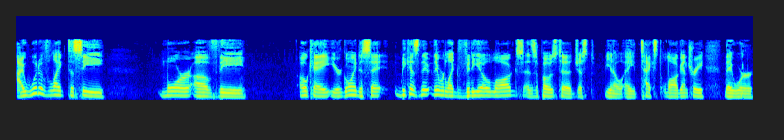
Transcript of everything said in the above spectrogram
I would have liked to see more of the okay, you're going to say because they they were like video logs as opposed to just you know a text log entry. They were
